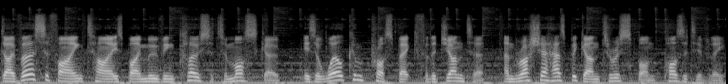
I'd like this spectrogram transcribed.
Diversifying ties by moving closer to Moscow is a welcome prospect for the junta, and Russia has begun to respond positively.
